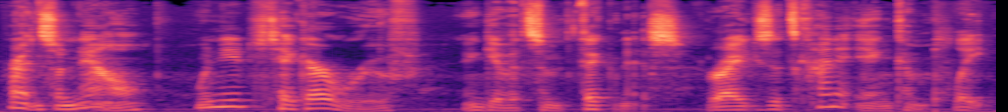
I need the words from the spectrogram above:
All right, and so now we need to take our roof and give it some thickness, right? Because it's kind of incomplete.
